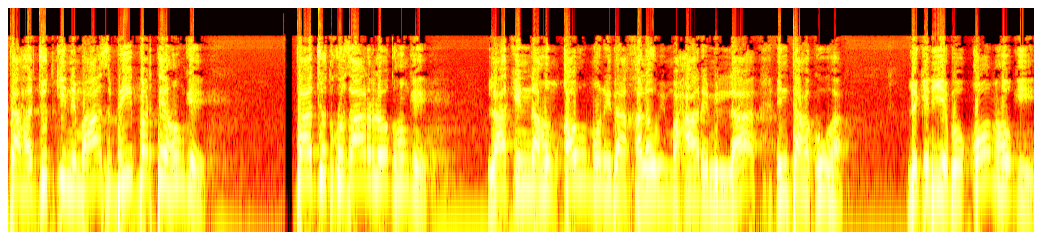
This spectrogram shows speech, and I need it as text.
تحجد کی نماز بھی پڑھتے ہوں گے تحجد گزار لوگ ہوں گے۔ لاکن قوم ادا خلو محارم اللہ انتہا لیکن یہ وہ قوم ہوگی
